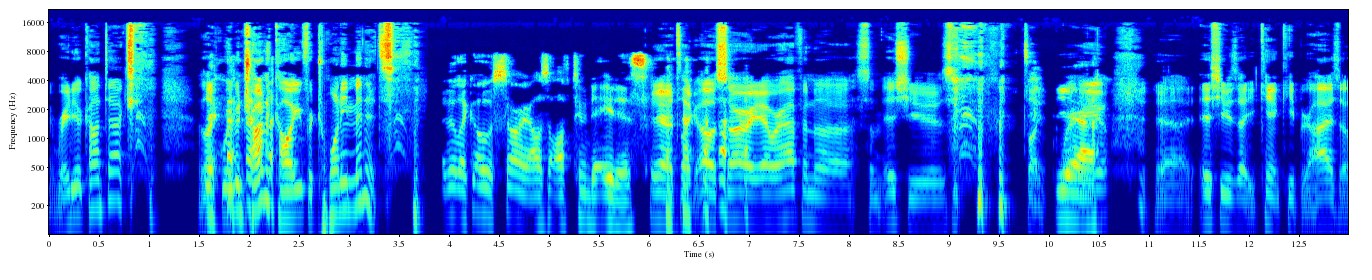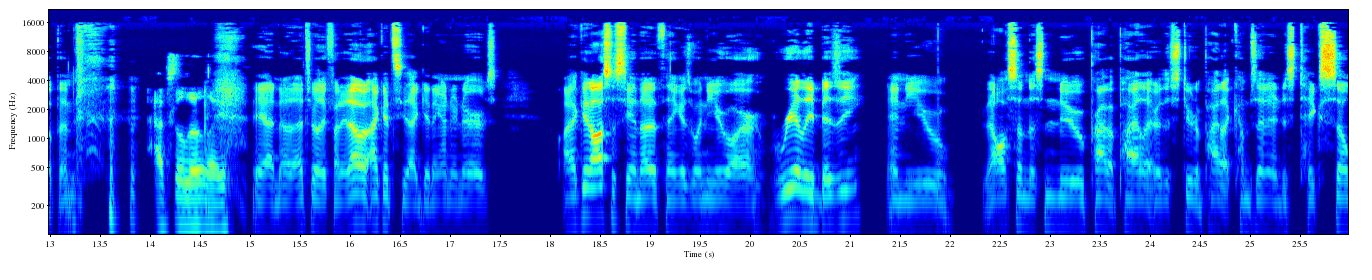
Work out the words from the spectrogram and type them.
radio contact? Like we've been trying to call you for 20 minutes. And they're like oh sorry i was off tuned to ATIS. Yeah it's like oh sorry yeah we're having uh some issues. It's like yeah. yeah issues that you can't keep your eyes open. Absolutely. Yeah no that's really funny. That, i could see that getting on your nerves. I could also see another thing is when you are really busy and you all of a sudden this new private pilot or the student pilot comes in and just takes so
